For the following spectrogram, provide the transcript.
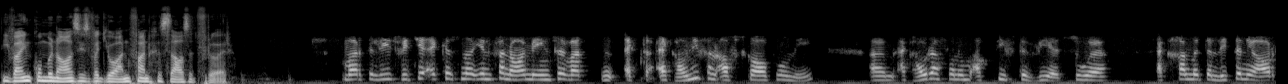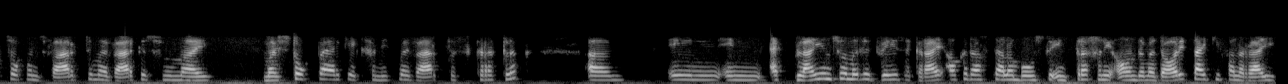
die wynkombinasies wat Johan van gesels het vroeër. Martelies, weet jy, ek is nou een van daai mense wat ek ek hou nie van afskakel nie um, ek hou daarvan om aktief te wees. So ek gaan met 'n lied in die hart soggens werk toe my werk is vir my my stokperdjie. Ek geniet my werk verskriklik. Um en en ek bly in wees. Ek ry elke dag Stellenbosch toe en terug in die aande, maar daardie tydjie van ry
